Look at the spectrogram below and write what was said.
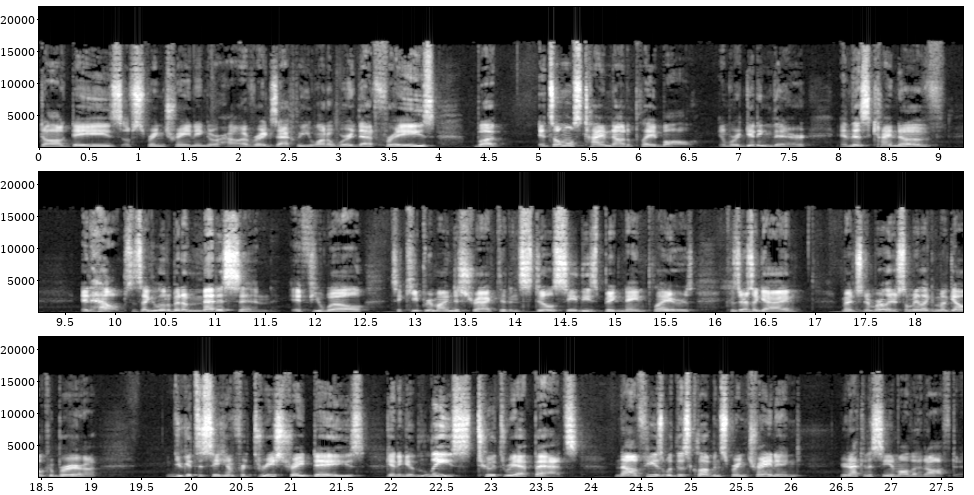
dog days of spring training or however exactly you want to word that phrase but it's almost time now to play ball and we're getting there and this kind of it helps. It's like a little bit of medicine, if you will, to keep your mind distracted and still see these big name players. Because there's a guy, mentioned him earlier, somebody like Miguel Cabrera. You get to see him for three straight days, getting at least two, three at bats. Now, if he's with his club in spring training, you're not going to see him all that often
